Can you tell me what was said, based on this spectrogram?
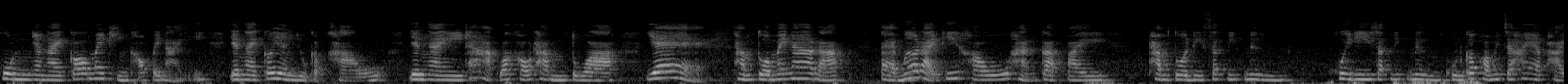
คุณยังไงก็ไม่ทิ้งเขาไปไหน ยังไงก็ยังอยู่กับเขา ยังไงถ้าหากว่าเขาทำตัวแย่ทำตัวไม่น่ารัก แต่เมื่อไหร่ที่เขาหันกลับไปทำตัวดีสักนิดนึงคุยดีสักนิดนึงคุณก็พร้อมที่จะให้อภัย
